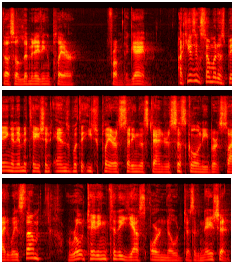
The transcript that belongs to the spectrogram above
thus eliminating a player from the game. Accusing someone as being an imitation ends with each player setting the standard Siskel and Ebert sideways thumb, rotating to the yes or no designation.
